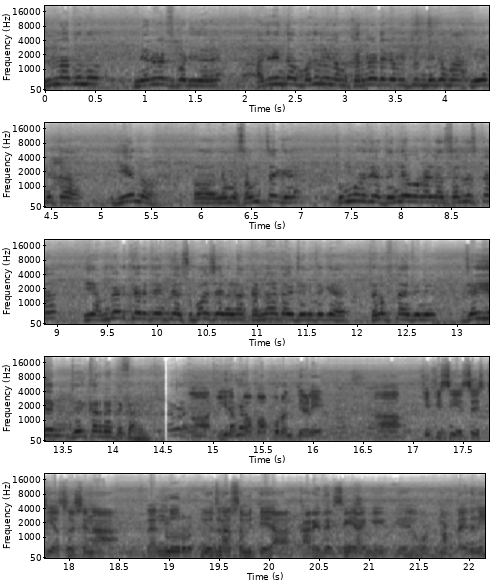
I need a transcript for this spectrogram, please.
ಎಲ್ಲದನ್ನು ನೆರವೇರಿಸ್ಕೊಟ್ಟಿದ್ದಾರೆ. ಅದರಿಂದ ಮೊದಲು ನಮ್ಮ ಕರ್ನಾಟಕ ವಿದ್ಯುತ್ ನಿಗಮ ನಿಯಮಿತ ಏನು ನಮ್ಮ ಸಂಸ್ಥೆಗೆ ತುಂಬ ಹೃದಯ ಧನ್ಯವಾದಗಳನ್ನ ಸಲ್ಲಿಸ್ತಾ ಈ ಅಂಬೇಡ್ಕರ್ ಜಯಂತಿಯ ಶುಭಾಶಯಗಳನ್ನ ಕರ್ನಾಟಕ ಜನತೆಗೆ ತಲುಪಿಸ್ತಾ ಇದ್ದೀನಿ. ಜೈ ಹಿಂದ್, ಜೈ ಕರ್ನಾಟಕ. ಈರಪ್ಪ ಬಾಪೂರ್ ಅಂತೇಳಿ K P C S S T association Bengaluru ಯೋಜನಾ ಸಮಿತಿಯ ಕಾರ್ಯದರ್ಶಿ ಆಗಿ ವರ್ಕ್ ಮಾಡ್ತಾ ಇದ್ದೀನಿ.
